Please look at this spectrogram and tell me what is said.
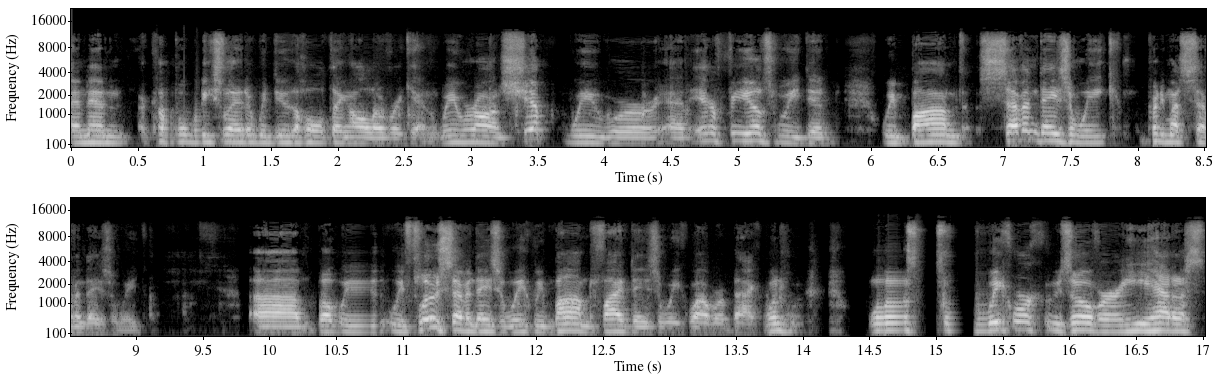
and then a couple weeks later, we do the whole thing all over again. We were on ship. We were at airfields. We did. We bombed seven days a week, pretty much seven days a week. Uh, but we, we flew seven days a week. We bombed five days a week while we're back. Once the week work was over, he had us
